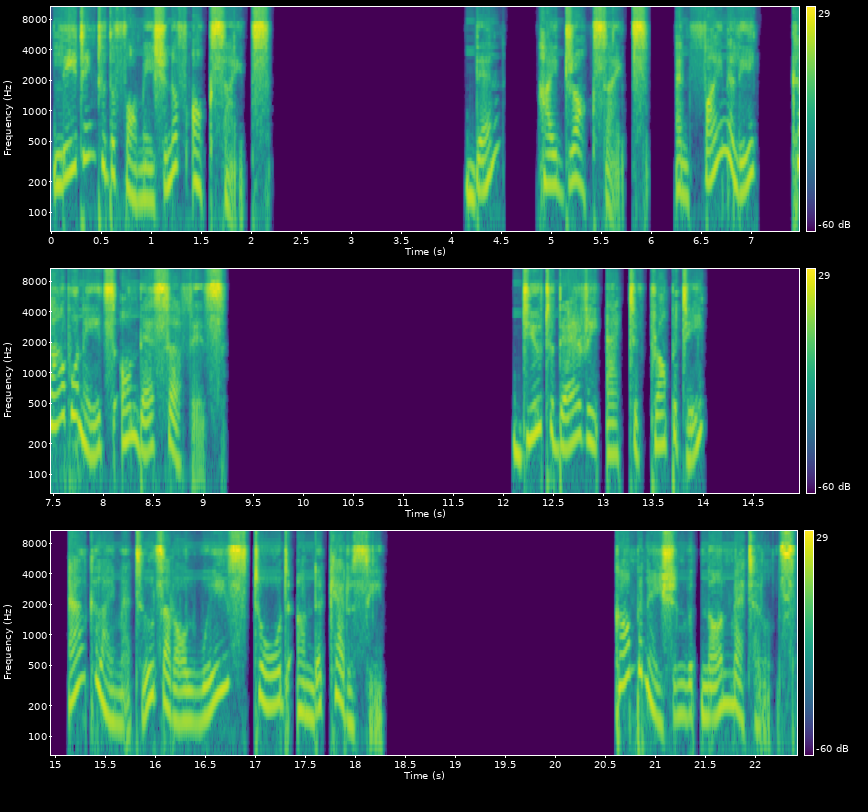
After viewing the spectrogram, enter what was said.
leading to the formation of oxides. Then hydroxides and finally carbonates on their surface. Due to their reactive property, alkali metals are always stored under kerosene. Combination with non-metals.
